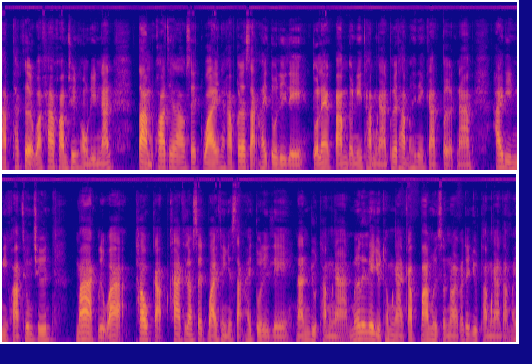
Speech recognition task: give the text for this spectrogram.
ครับ ถ้าเกิดว่าค่าความชื้นของดินนั้น ต่ำกว่าที่เราเซตไว้นะครับ ก็จะสั่งให้ตัวรีเลย์ตัวแรกปั๊มตัวนี้ทำงานเพื่อทำให้ในการเปิดน้ำให้ดินมีความชุ่มชื้นมากหรือว่าเท่ากับค่าที่เราเซตไว้ถึงจะสั่งให้ตัวรีเลย์นั้นหยุดทำงาน เมื่อรีเลย์หยุดทำงานครับปั๊มหรือโซนอย์ก็จะหยุดทำงานทำให้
